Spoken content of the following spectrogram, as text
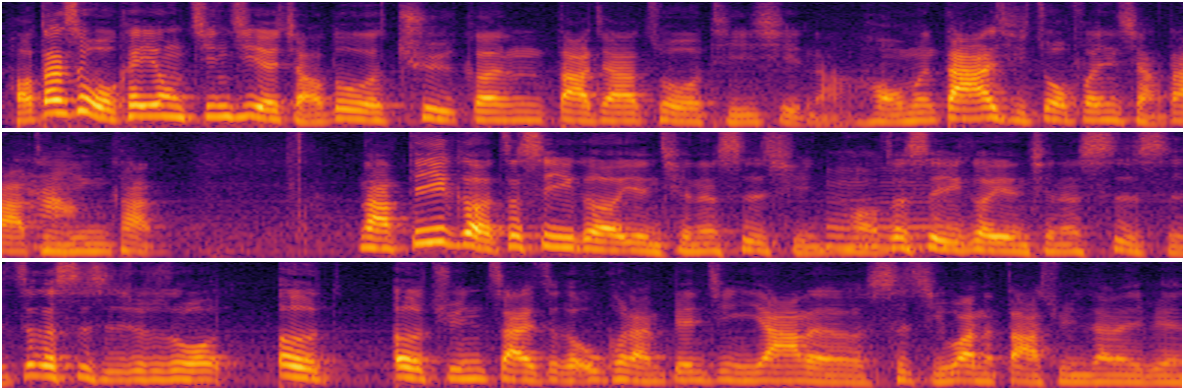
好，但是我可以用经济的角度去跟大家做提醒啊。好，我们大家一起做分享，大家听听看。那第一个，这是一个眼前的事情，好，这是一个眼前的事实。这个事实就是说，俄俄军在这个乌克兰边境压了十几万的大军在那边，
